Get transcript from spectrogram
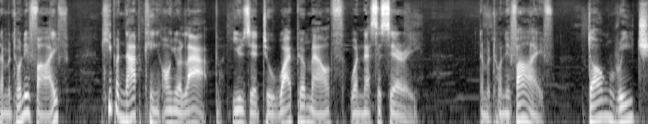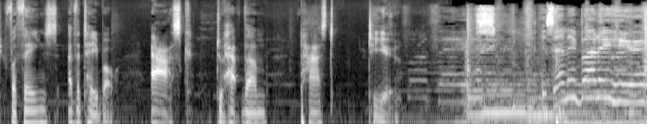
Number 25. Keep a napkin on your lap. Use it to wipe your mouth when necessary. Number 25. Don't reach for things at the table. Ask to have them passed to you. Is anybody here?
